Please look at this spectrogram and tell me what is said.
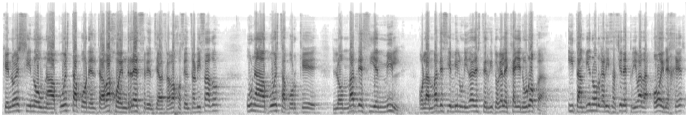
que no es sino una apuesta por el trabajo en red frente al trabajo centralizado, una apuesta porque los más de 100.000 o las más de 100.000 unidades territoriales que hay en Europa y también organizaciones privadas, ONGs,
